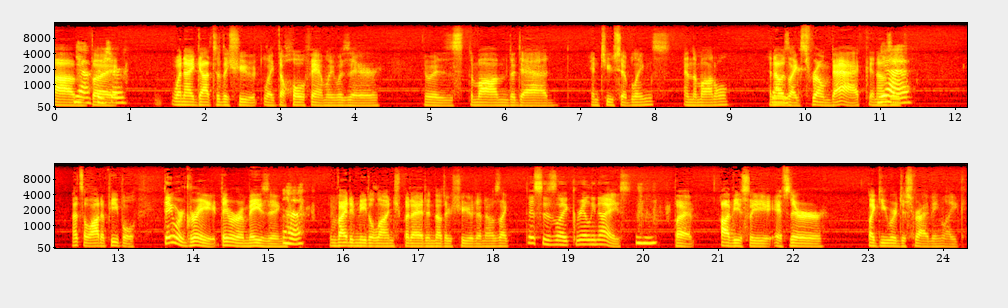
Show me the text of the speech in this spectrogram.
Um, yeah, but for sure. When I got to the shoot, like the whole family was there. It was the mom, the dad, and two siblings, and the model and I was like thrown back, and I yeah. was like, "That's a lot of people." They were great. They were amazing. Uh-huh. Invited me to lunch, but I had another shoot, and I was like, "This is like really nice." Mm-hmm. But obviously, if they're like you were describing, like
